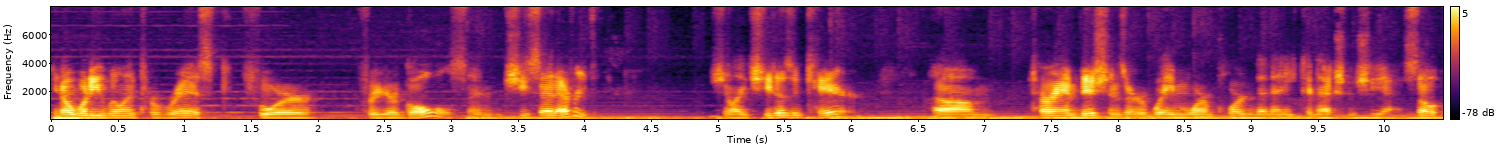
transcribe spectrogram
you know, what are you willing to risk for for your goals? And she said everything. She like she doesn't care. Um, her ambitions are way more important than any connection she has. So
